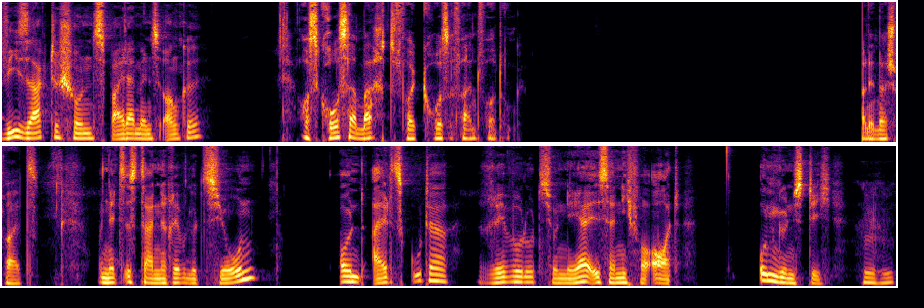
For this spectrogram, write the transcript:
Wie sagte schon Spider-Mans Onkel? Aus großer Macht folgt große Verantwortung. In der Schweiz. Und jetzt ist da eine Revolution und als guter Revolutionär ist er nicht vor Ort. Ungünstig. Mhm.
